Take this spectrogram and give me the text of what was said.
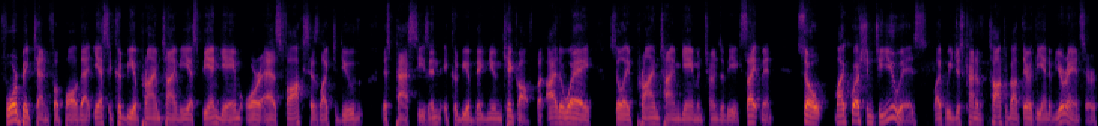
for Big Ten football that yes, it could be a primetime ESPN game, or as Fox has liked to do this past season, it could be a big noon kickoff. But either way, still a primetime game in terms of the excitement. So my question to you is, like we just kind of talked about there at the end of your answer,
